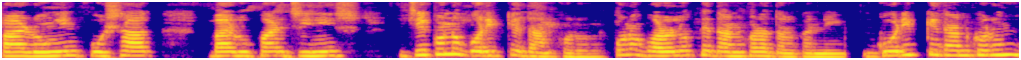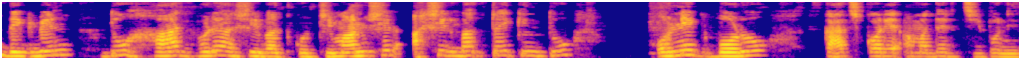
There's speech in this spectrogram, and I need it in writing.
বা রঙিন পোশাক বা রূপার জিনিস যে কোনো গরিবকে দান করুন। কোনো বড় লোককে দান করার দরকার নেই। গরিবকে দান করুন, দেখবেন দু হাত ভরে আশীর্বাদ করছে। মানুষের আশীর্বাদটাই কিন্তু অনেক বড় কাজ করে আমাদের জীবনে।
